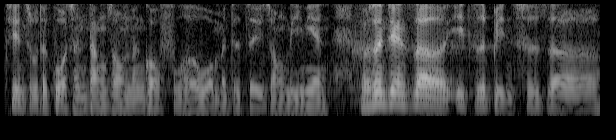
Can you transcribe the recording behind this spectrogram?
建筑的过程当中能够符合我们的这一种理念。有盛建设一直秉持着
